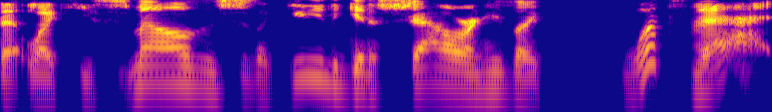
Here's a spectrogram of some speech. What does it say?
that like he smells and she's like you need to get a shower. And he's like what's that?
